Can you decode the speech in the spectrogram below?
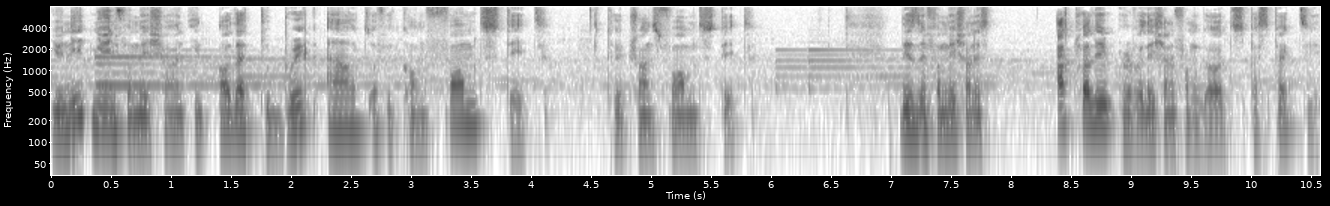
You need new information in order to break out of a conformed state to a transformed state. This information is actually revelation from God's perspective.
